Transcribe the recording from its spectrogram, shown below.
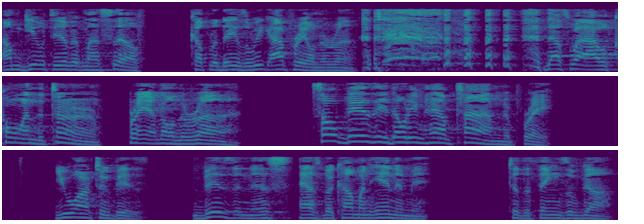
I'm guilty of it myself. A couple of days a week, I pray on the run. That's why I coined the term praying on the run. So busy, don't even have time to pray. You are too busy. Busyness has become an enemy to the things of God.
